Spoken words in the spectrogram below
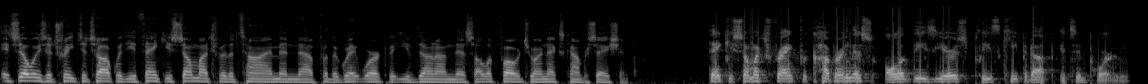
It's always a treat to talk with you. Thank you so much for the time and uh, for the great work that you've done on this. I'll look forward to our next conversation. Thank you so much, Frank, for covering this all of these years. Please keep it up. It's important.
